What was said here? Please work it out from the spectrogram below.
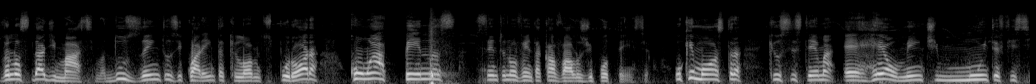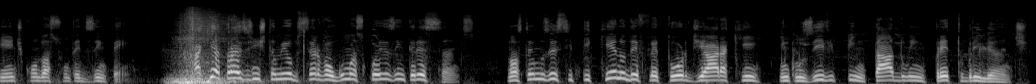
velocidade máxima 240 km por hora com apenas 190 cavalos de potência, o que mostra que o sistema é realmente muito eficiente quando o assunto é desempenho. Aqui atrás a gente também observa algumas coisas interessantes. Nós temos esse pequeno defletor de ar aqui, inclusive pintado em preto brilhante.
